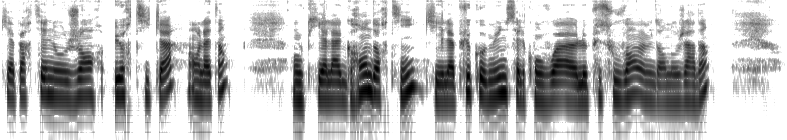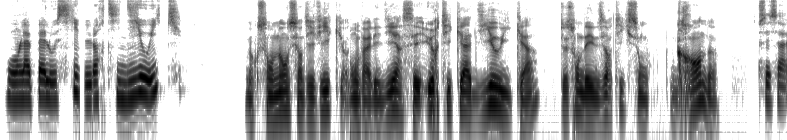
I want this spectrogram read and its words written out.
qui appartiennent au genre Urtica en latin. Donc il y a la grande ortie qui est la plus commune, celle qu'on voit le plus souvent même dans nos jardins. On l'appelle aussi l'ortie dioïque. Donc son nom scientifique, on va les dire, c'est Urtica dioica. Ce sont des orties qui sont grandes. C'est ça,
